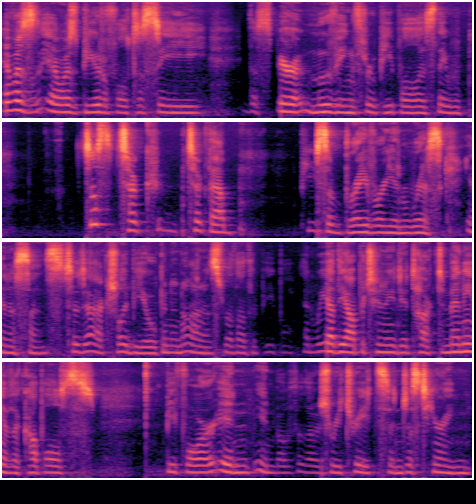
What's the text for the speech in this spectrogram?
It was it was beautiful to see the spirit moving through people as they just took took that piece of bravery and risk, in a sense, to actually be open and honest with other people. And we had the opportunity to talk to many of the couples before in, in both of those retreats and just hearing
